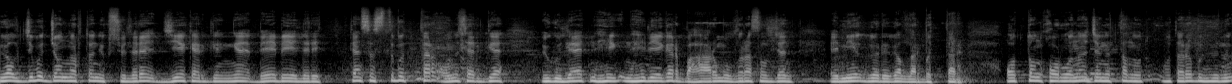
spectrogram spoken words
ғал жыбыт жоннортон үксілері жиек әргенге бәбейлеріттен сыстыбыттар оны сәрге үгіләт нәхилегер бағарым ұлдыра сылжан әме ғырығалар бұттар. Оттон қоруына жаңыттан ұтары бұғыны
